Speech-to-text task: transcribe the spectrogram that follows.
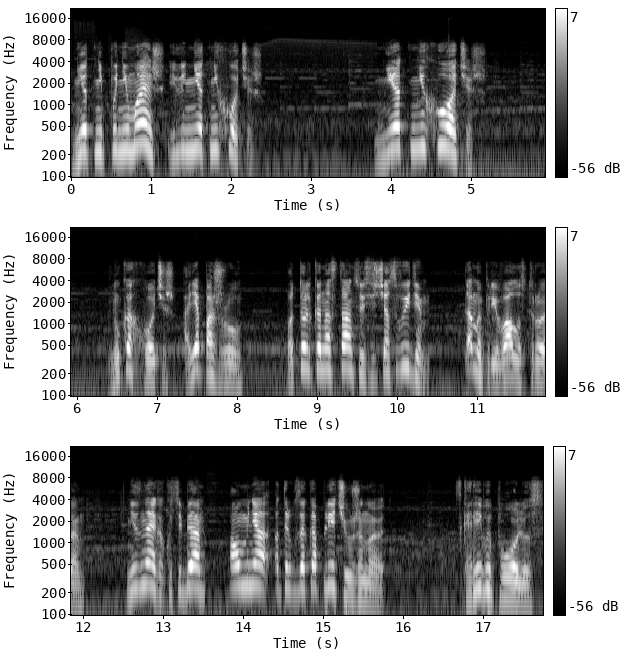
Нет, не понимаешь или нет, не хочешь? Нет, не хочешь. Ну как хочешь, а я пожру. Вот только на станцию сейчас выйдем, там и привал устроим. Не знаю, как у тебя, а у меня от рюкзака плечи уже ноют. Скорее бы полюс,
